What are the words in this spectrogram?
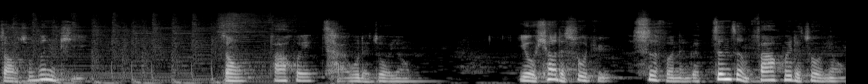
找出问题中发挥财务的作用。有效的数据是否能够真正发挥的作用，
